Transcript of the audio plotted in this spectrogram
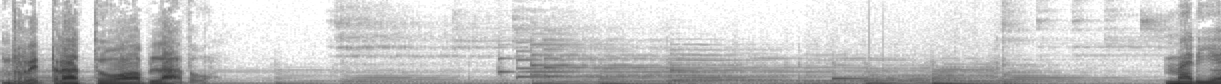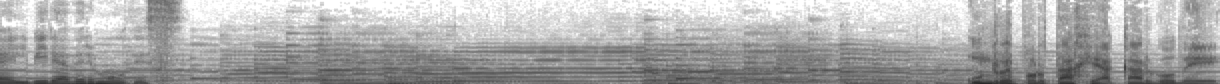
Retrato Hablado. María Elvira Bermúdez. Un reportaje a cargo de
